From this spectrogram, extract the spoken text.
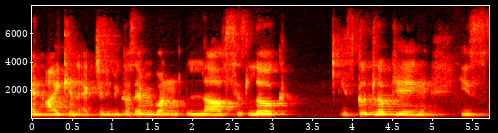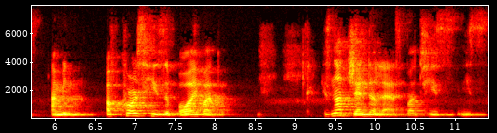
an icon, actually, because everyone loves his look. He's good looking. He's, I mean, of course, he's a boy, but he's not genderless, but he's, he's,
